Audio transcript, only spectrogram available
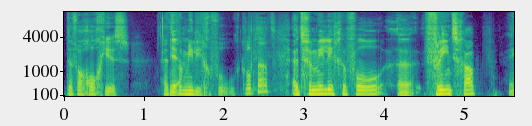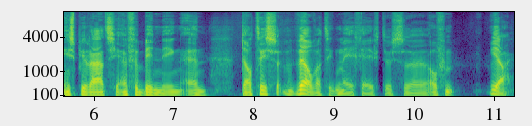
de Van Goghjes. Het Ja. familiegevoel. Klopt dat? Het familiegevoel, uh, vriendschap, inspiratie en verbinding. En dat is wel wat ik meegeef. Dus uh, over, ja,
